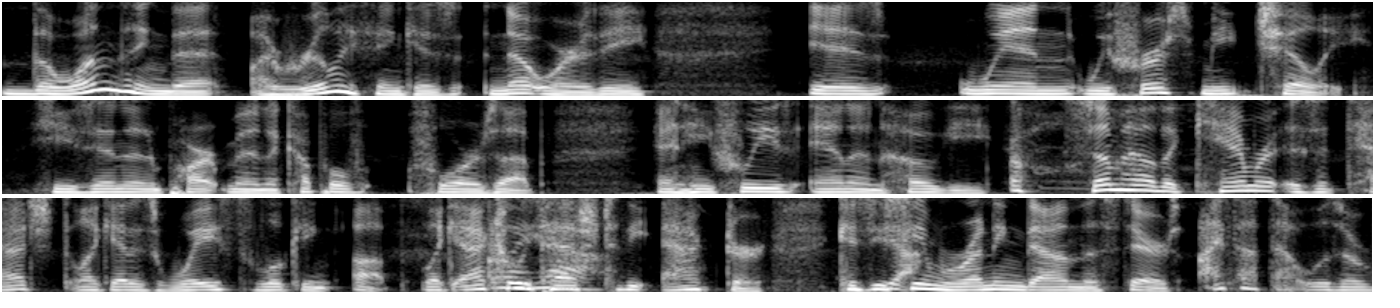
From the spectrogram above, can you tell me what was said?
The one thing that I really think is noteworthy is when we first meet Chili. He's in an apartment a couple floors up and he flees Anna and Hoagie. Oh. Somehow the camera is attached like at his waist looking up, like actually Oh, yeah. attached to the actor because you see him running down the stairs. I thought that was a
